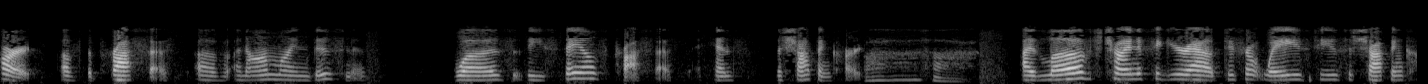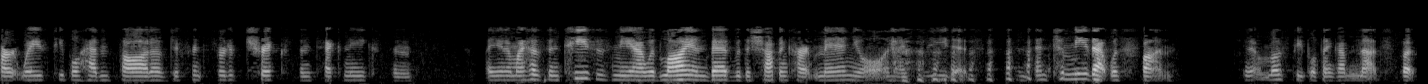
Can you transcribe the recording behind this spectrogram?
part of the process of an online business was the sales process, hence the shopping cart. Uh-huh. I loved trying to figure out different ways to use the shopping cart, ways people hadn't thought of, different sort of tricks and techniques. And you know, my husband teases me. I would lie in bed with the shopping cart manual and I'd read it, and, and to me that was fun. You know, most people think I'm nuts, but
